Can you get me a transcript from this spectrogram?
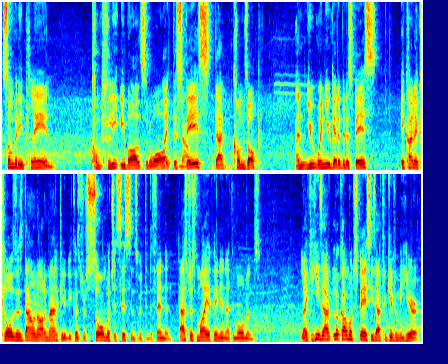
somebody playing completely balls to the wall. Like the space no. that comes up, and you when you get a bit of space, it kind of closes down automatically because there's so much assistance with the defending. That's just my opinion at the moment. Like he's at, look how much space he's after giving me here,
